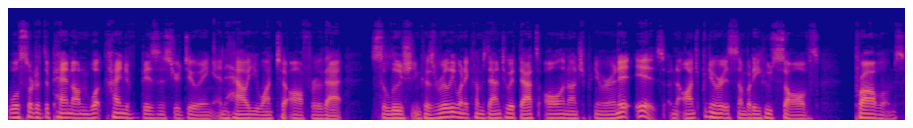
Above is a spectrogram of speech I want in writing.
will sort of depend on what kind of business you're doing and how you want to offer that solution because really when it comes down to it that's all an entrepreneur and it is an entrepreneur is somebody who solves problems.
